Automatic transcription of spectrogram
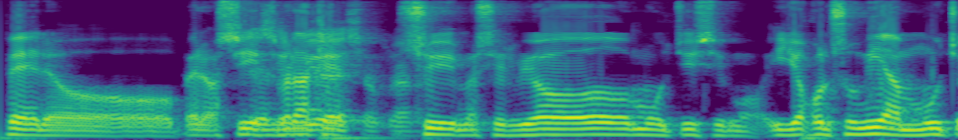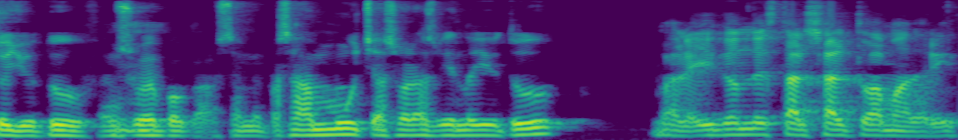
Pero, pero sí, es verdad que eso, claro. sí, me sirvió muchísimo. Y yo consumía mucho YouTube en su época. O sea, me pasaba muchas horas viendo YouTube. Vale, ¿y dónde está el salto a Madrid?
